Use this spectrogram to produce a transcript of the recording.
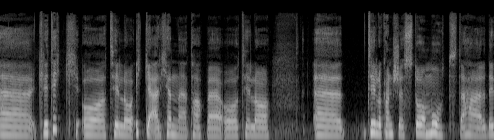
eh, kritikk og til å ikke erkjenne tapet og til å eh, til å kanskje stå mot det her. Det,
